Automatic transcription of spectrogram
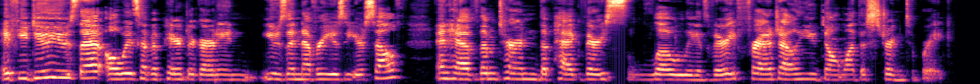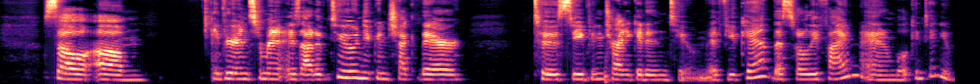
If you do use that, always have a parent or guardian use it, never use it yourself, and have them turn the peg very slowly. It's very fragile you don't want the string to break. So um, if your instrument is out of tune, you can check there to see if you can try to get it in tune. If you can't, that's totally fine and we'll continue.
